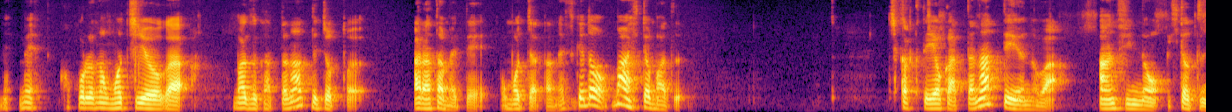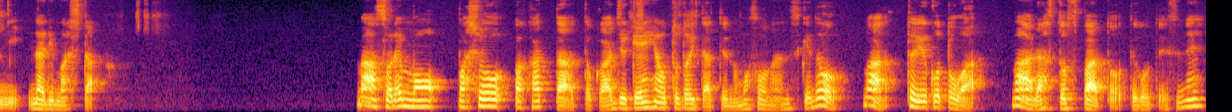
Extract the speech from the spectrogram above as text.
ね、ね心の持ちようがまずかったなってちょっと改めて思っちゃったんですけどまあひとまず近くてよかったなっていうのは安心の一つになりました。まあそれも場所分かったとか受験票届いたっていうのもそうなんですけどまあということはまあラストスパートってことですね。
